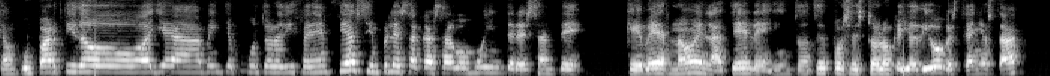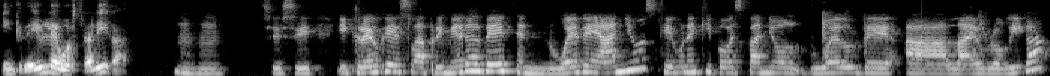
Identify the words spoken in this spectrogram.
que aunque un partido haya 20 puntos de diferencia, siempre le sacas algo muy interesante que ver ¿no? en la tele. Entonces, pues esto es lo que yo digo, que este año está increíble vuestra liga. Sí, sí. Y creo que es la primera vez en nueve años que un equipo español vuelve a la Euroliga.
